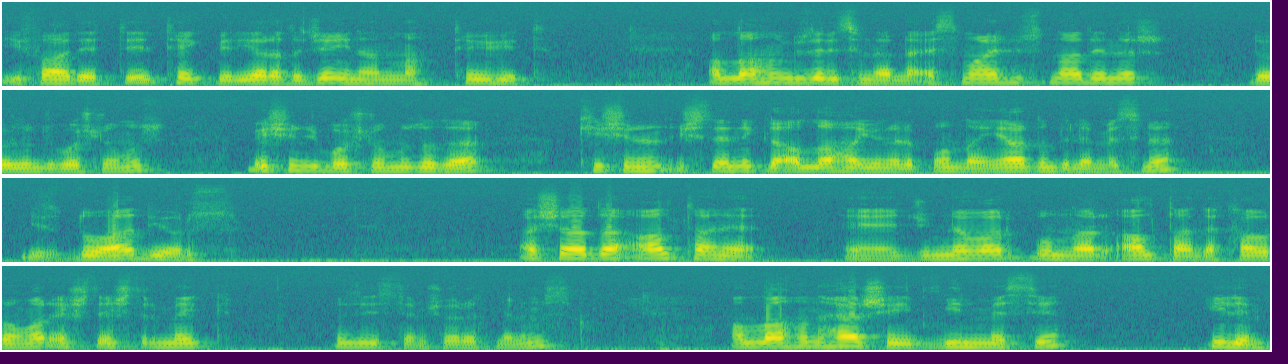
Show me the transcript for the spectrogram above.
ifade ettiği tek bir yaratıcıya inanma. Tevhid. Allah'ın güzel isimlerine Esma-ül Hüsna denir. Dördüncü boşluğumuz. Beşinci boşluğumuzda da kişinin iştenlikle Allah'a yönelip ondan yardım dilemesine biz dua diyoruz. Aşağıda 6 tane e, cümle var. Bunlar 6 tane de kavram var. Eşleştirmek bizi istemiş öğretmenimiz. Allah'ın her şeyi bilmesi ilim.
